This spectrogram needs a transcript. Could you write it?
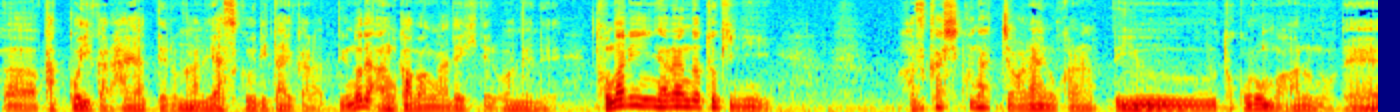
あーかっこいいから流行ってるから、うん。安く売りたいからっていうので安価版ができてるわけで、隣に並んだ時に恥ずかしくなっちゃわないのかなっていうところもあるので、うん。やっ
